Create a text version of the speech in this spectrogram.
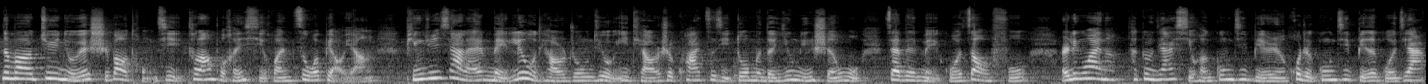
那么，据《纽约时报》统计，特朗普很喜欢自我表扬，平均下来每六条中就有一条是夸自己多么的英明神武，在为美国造福。而另外呢，他更加喜欢攻击别人或者攻击别的国家，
